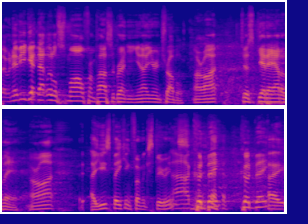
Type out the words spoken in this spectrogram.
So whenever you get that little smile from Pastor Brendan, you know you're in trouble. All right, just get out of there. All right. Are you speaking from experience? Uh, could be, could be. Hey.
